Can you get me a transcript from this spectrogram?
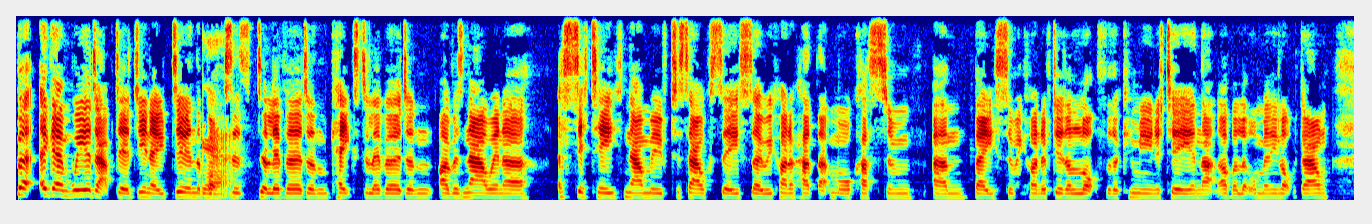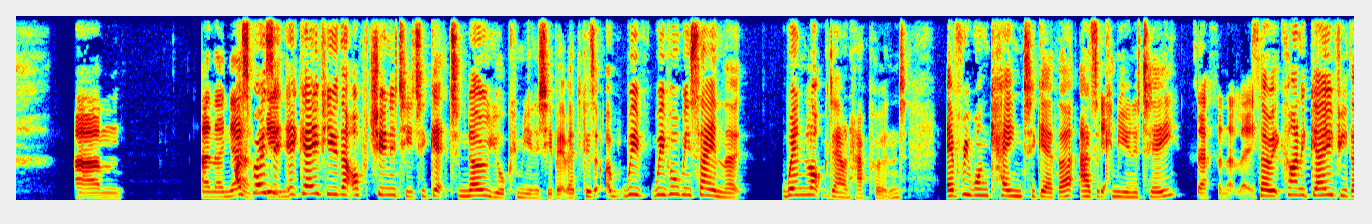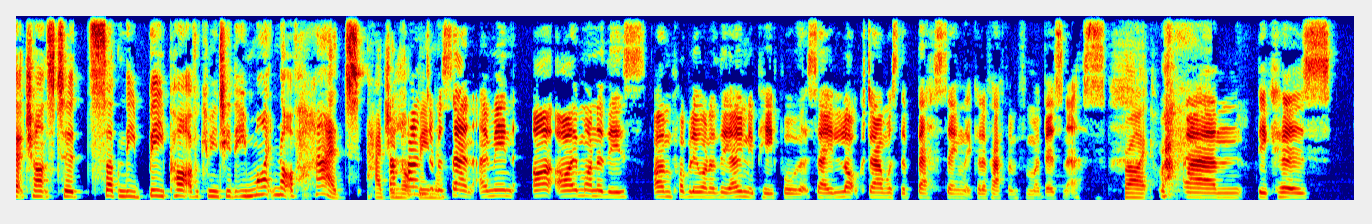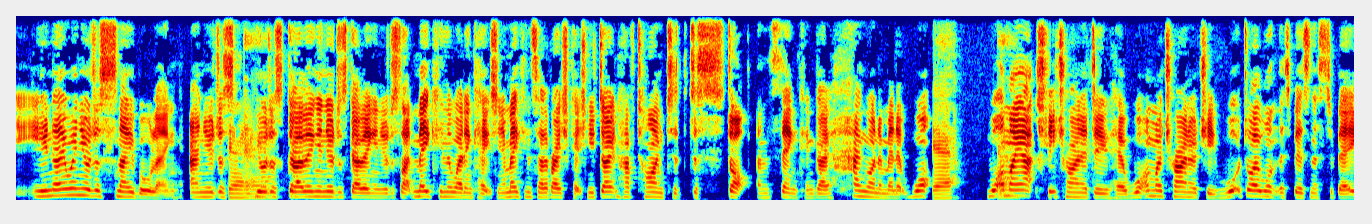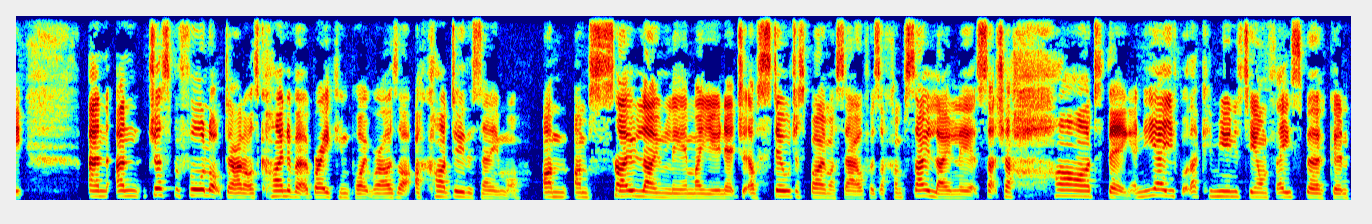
but again, we adapted, you know, doing the Yeah. boxes delivered and cakes delivered. And I was now in a, a city, now moved to Southsea. So we kind of had that more custom um, base. So we kind of did a lot for the community in that other little mini lockdown. Um, and then, yeah. I suppose it, in- it gave you that opportunity to get to know your community a bit better because we've we've all been saying that when lockdown happened, everyone came together as a Yeah. community. definitely. So it kind of gave you that chance to suddenly be part of a community that you might not have had had you A not been. hundred percent. I mean, I, I'm one of these. I'm probably one of the only people that say lockdown was the best thing that could have happened for my business. Right. um, because you know when you're just snowballing and you're just Yeah. you're just going and you're just going and you're just like making the wedding cakes and you're making the celebration cakes and you don't have time to just stop and think and go, hang on a minute, what Yeah. what am I actually trying to do here? What am I trying to achieve? What do I want this business to be? And and just before lockdown, I was kind of at a breaking point where I was like, I can't do this anymore. I'm I'm so lonely in my unit. I was still just by myself. I was like, I'm so lonely. It's such a hard thing. And yeah, you've got that community on Facebook and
